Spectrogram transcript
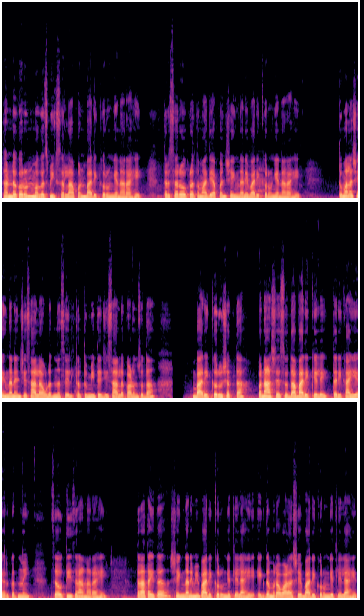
थंड करून मगच मिक्सरला आपण बारीक करून घेणार आहे. तर सर्वप्रथम आधी आपण शेंगदाणे बारीक करून घेणार आहे. तुम्हाला शेंगदाण्यांची सालं आवडत नसेल तर तुम्ही त्याची सालं काढूनसुद्धा बारीक करू शकता. पण असेसुद्धा बारीक केले तरी काही हरकत नाही. चव तीच राहणार आहे. तर आता इथं शेंगदाणे मी बारीक करून घेतलेले आहे. एकदम रवाळ असे बारीक करून घेतलेले आहेत.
